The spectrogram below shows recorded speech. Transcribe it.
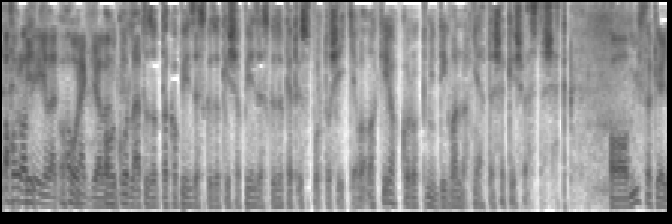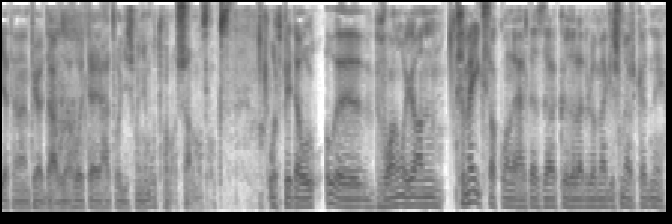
Ahol az élet ahol, megjelent. ahol korlátozottak a pénzeszközök, és a pénzeszközöket összpontosítja valaki, akkor ott mindig vannak nyertesek és vesztesek. A műszaki egyetemen például, ahol te, hát hogy is mondjam, otthonosan mozogsz, ott például ö, van olyan, szóval melyik szakon lehet ezzel közelebbről megismerkedni?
